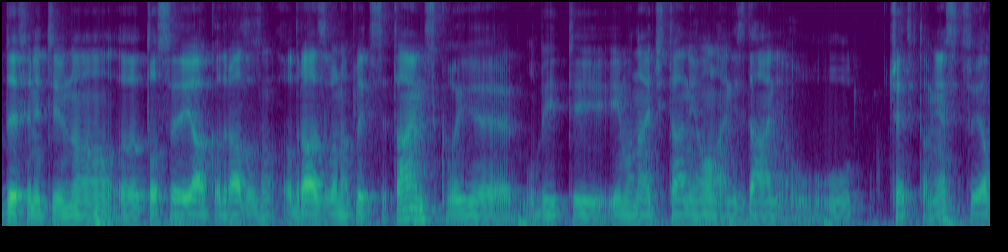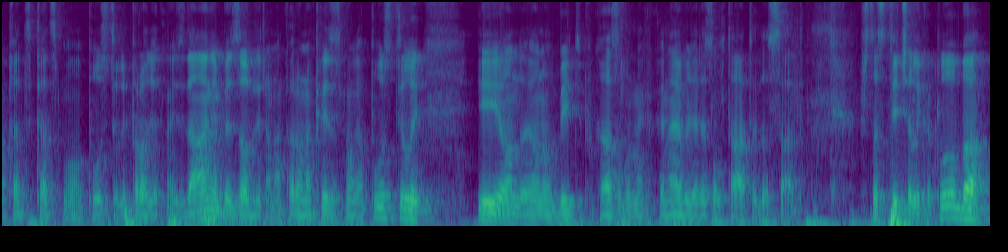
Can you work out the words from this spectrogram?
definitivno to se jako odrazilo, odrazilo na Plitvice Times koji je u biti imao najčitanije online izdanje u, u četvrtom mjesecu, jel, kad, kad smo pustili proljetno izdanje, bez obzira na korona krizu smo ga pustili i onda je ono u biti pokazalo nekakve najbolje rezultate do sad. Što se tiče lika kluba,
